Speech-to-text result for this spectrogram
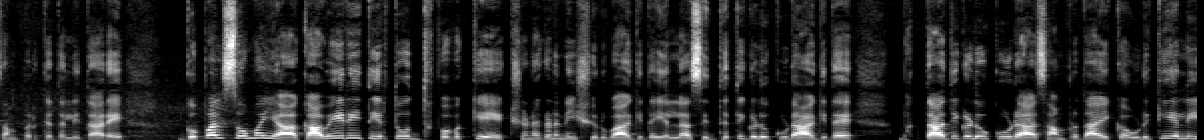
ಸಂಪರ್ಕದಲ್ಲಿದ್ದಾರೆ. ಗೋಪಾಲ್ ಸೋಮಯ್ಯ, ಕಾವೇರಿ ತೀರ್ಥೋದ್ಭವಕ್ಕೆ ಕ್ಷಣಗಣನೆ ಶುರುವಾಗಿದೆ. ಎಲ್ಲ ಸಿದ್ಧತೆಗಳು ಕೂಡ ಆಗಿದೆ. ಭಕ್ತಾದಿಗಳು ಕೂಡ ಸಾಂಪ್ರದಾಯಿಕ ಉಡುಗೆಯಲ್ಲಿ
